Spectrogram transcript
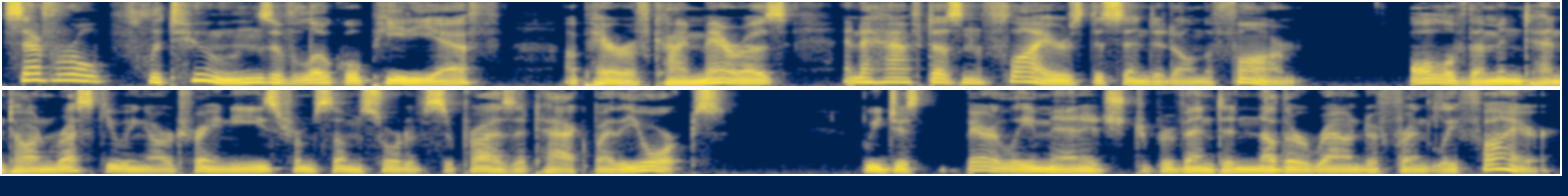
Several platoons of local PDF, a pair of chimeras, and a half dozen flyers descended on the farm all of them intent on rescuing our trainees from some sort of surprise attack by the orcs. We just barely managed to prevent another round of friendly fire.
